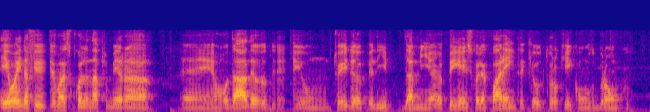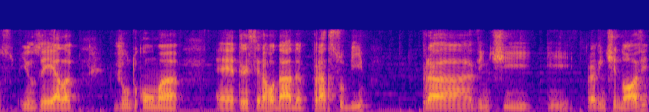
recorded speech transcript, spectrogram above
Eu ainda fiz uma escolha na primeira é, rodada, eu dei um trade up ali da minha. Eu peguei a escolha 40 que eu troquei com os Broncos e usei ela junto com uma é, terceira rodada para subir para 20 para 29,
